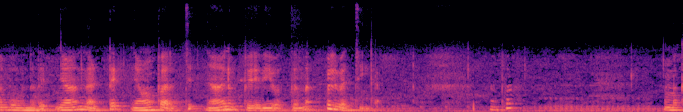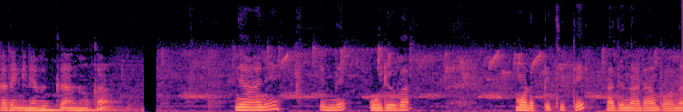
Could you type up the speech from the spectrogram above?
വെക്കാൻ പോകുന്നത് ഞാൻ നട്ട് ഞാൻ പറിച്ച് ഞാൻ ഉപ്പേരി വെക്കുന്ന ഉലുവച്ചീര അപ്പം നമുക്കതെങ്ങനെ എന്ന് നോക്കാം. ഞാൻ ഇന്ന് ഉരുവ മുളപ്പിച്ചിട്ട് അത് നടാൻ പോന്ന.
